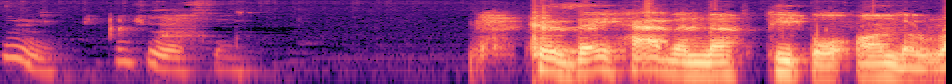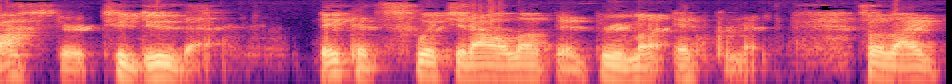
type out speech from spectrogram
Hmm, interesting. Because they have enough people on the roster to do that. They could switch it all up in three month increments. So, like,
